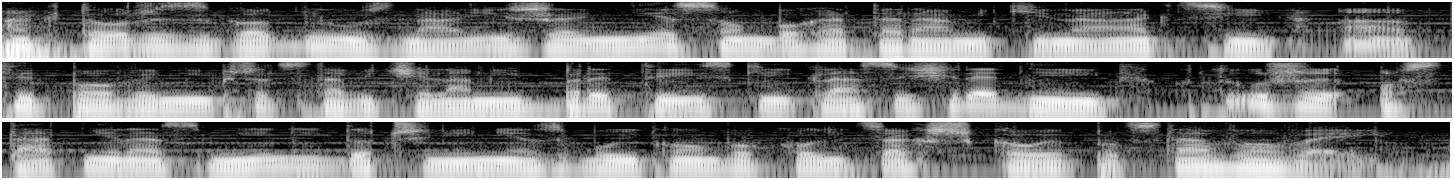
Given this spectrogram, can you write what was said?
Aktorzy zgodnie uznali, że nie są bohaterami kina akcji, a typowymi przedstawicielami brytyjskiej klasy średniej, którzy ostatni raz mieli do czynienia z bójką w okolicach szkoły podstawowej.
